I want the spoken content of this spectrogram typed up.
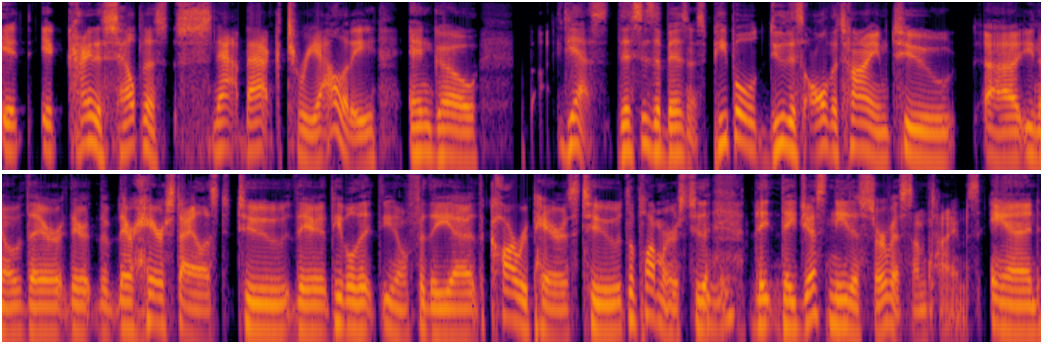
it it kind of helped us snap back to reality and go, yes, this is a business. People do this all the time to uh, you know their their their hairstylist to the people that you know for the uh, the car repairs to the plumbers to the, mm-hmm. they they just need a service sometimes and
